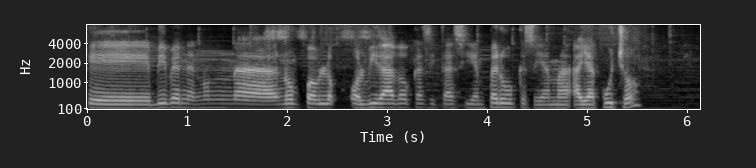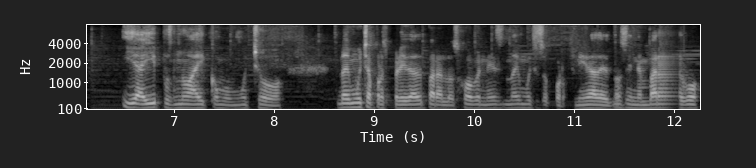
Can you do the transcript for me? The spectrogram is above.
que viven en, en un pueblo olvidado casi casi en Perú que se llama Ayacucho y ahí pues no hay como mucho, no hay mucha prosperidad para los jóvenes, no hay muchas oportunidades, ¿no? Sin embargo,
